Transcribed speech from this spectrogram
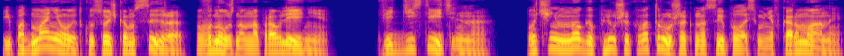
и подманивают кусочком сыра в нужном направлении. Ведь действительно, Очень много плюшек-ватрушек насыпалось мне в карманы.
